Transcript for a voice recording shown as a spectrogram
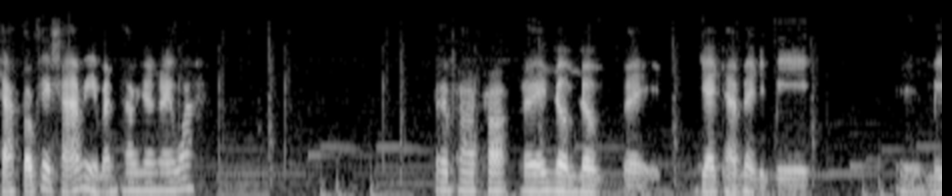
ฉากประเภทสามนี่มันทำยังไงวะไอ้พาพาไอ้หนุ่มหนุ่มไอ้ยายถามหน่อยดิมีมี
